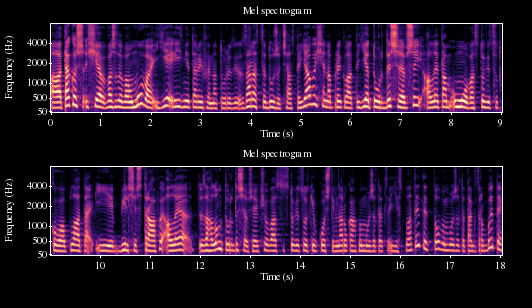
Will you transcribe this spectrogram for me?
Також ще важлива умова: є різні тарифи на тури. Зараз це дуже часте явище. Наприклад, є тур дешевший, але там умова 100% оплата і більші штрафи, але загалом тур дешевший. Якщо у вас 100% коштів на руках, ви можете це їх сплатити, то ви можете так зробити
